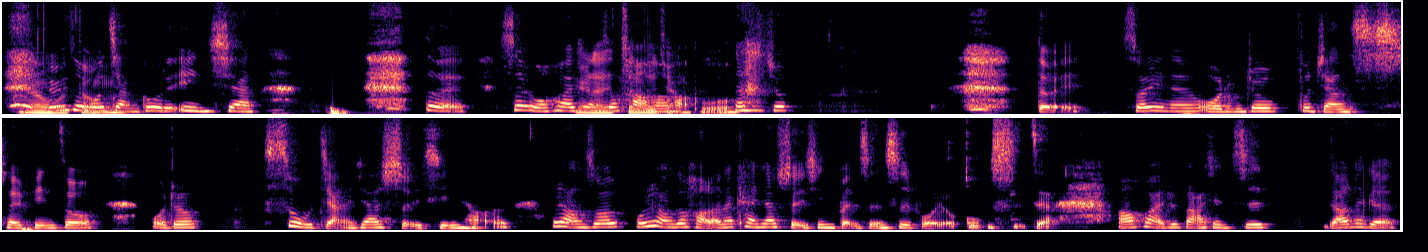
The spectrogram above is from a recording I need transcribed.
有一种我讲过的印象，对，所以我后来想说，好好好，那就对，所以呢，我们就不讲水瓶座，我就。速讲一下水星好了，我想说，我就想说好了，那看一下水星本身是否有故事这样。然后后来就发现，是然后那个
